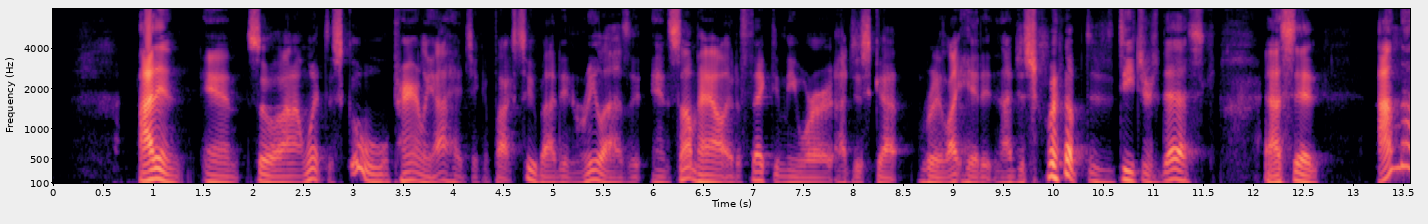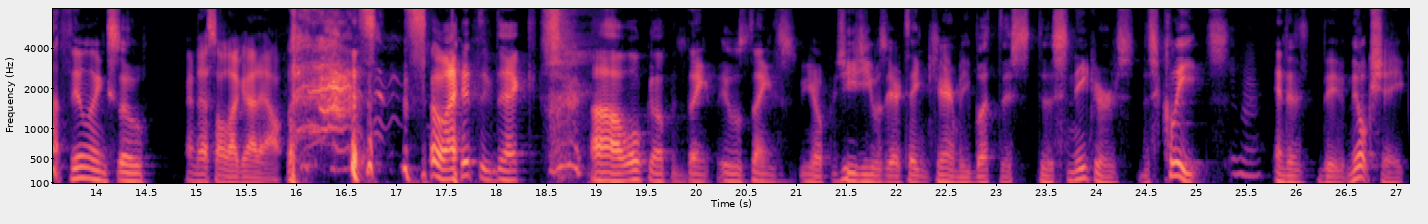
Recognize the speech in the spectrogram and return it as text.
I didn't, and so when I went to school, apparently I had chicken pox too, but I didn't realize it. And somehow it affected me where I just got really lightheaded. And I just went up to the teacher's desk and I said, I'm not feeling so, and that's all I got out. so I hit the deck. I uh, woke up and think it was things, you know, Gigi was there taking care of me, but this the sneakers, the cleats, Mhm. and the the milkshake.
